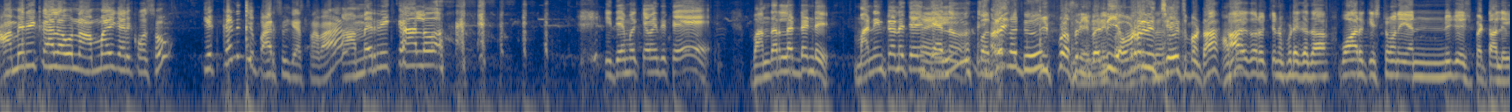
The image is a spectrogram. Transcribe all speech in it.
అమెరికాలో ఉన్న అమ్మాయి గారి కోసం ఇక్కడి నుంచి పార్సిల్ చేస్తున్నావా? అమెరికాలో. ఇదే ముఖ్యమైనది బందర్ లడ్డు అండి మన ఇంట్లోనే చేయించాను. ఇప్పుడు అసలు ఇవన్నీ ఎవరైనా చేయించమంట? అమ్మాయి గారు వచ్చినప్పుడే కదా వారికి ఇష్టమని అన్ని చేసి పెట్టాలి.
